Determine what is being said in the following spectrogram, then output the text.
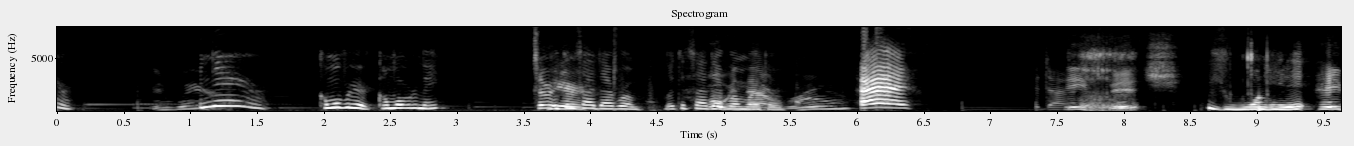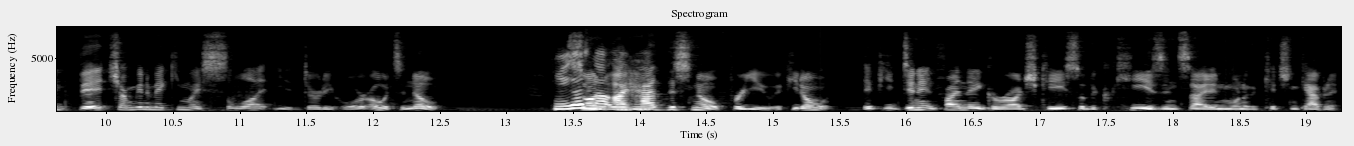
there, And where? in there. Come over here. Come over to me. It's over Look here. inside that room. Look inside Oh, that in room right that there. room? Hey! Hey, bitch. You one hit it. Hey, bitch. I'm gonna make you my slut, you dirty whore. Oh, it's a note. Can you guys Son, not I leave me? had this note for you. If you don't, if you didn't find the garage key, so the key is inside in one of the kitchen cabinet.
